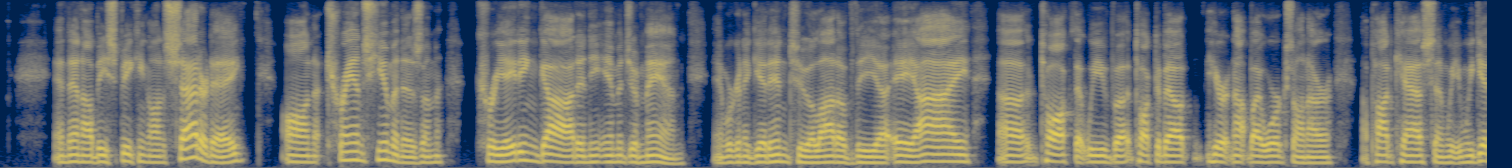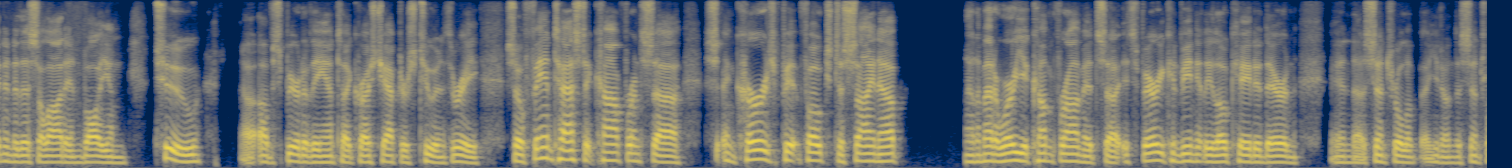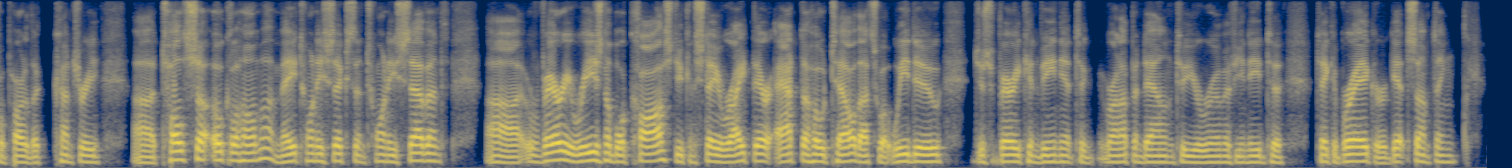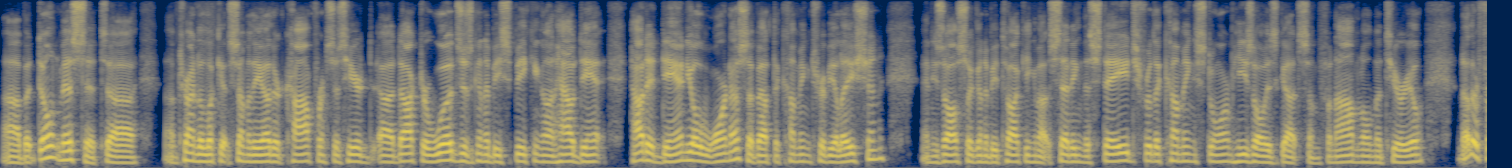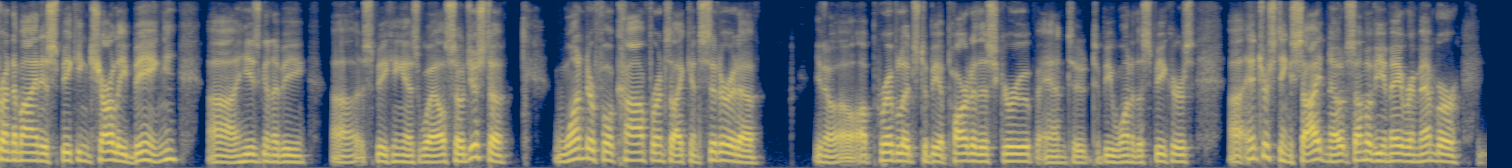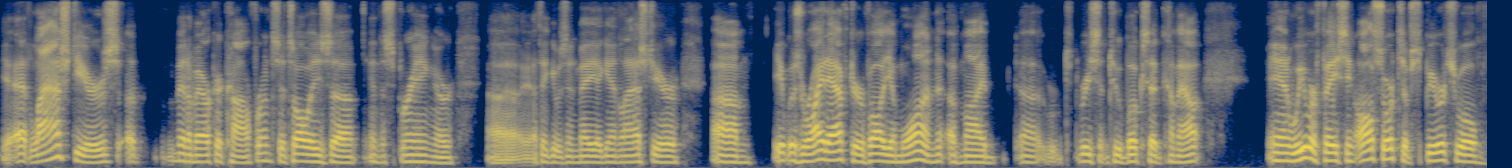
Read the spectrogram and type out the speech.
And then I'll be speaking on Saturday on transhumanism, creating God in the image of man. And we're going to get into a lot of the uh, AI uh, talk that we've uh, talked about here at Not by Works on our uh, podcast. And we, we get into this a lot in volume two uh, of Spirit of the Antichrist, chapters two and three. So, fantastic conference. Uh, encourage folks to sign up. No matter where you come from, it's uh, it's very conveniently located there in in uh, central, uh, you know, in the central part of the country. Uh, Tulsa, Oklahoma, May 26th and 27th. Uh, very reasonable cost. You can stay right there at the hotel. That's what we do. Just very convenient to run up and down to your room if you need to take a break or get something. Uh, but don't miss it. I'm trying to look at some of the other conferences here. Dr. Woods is going to be speaking on how Dan- how did Daniel warn us about the coming tribulation, and he's also going to be talking about setting the stage for the coming storm. He's always got some phenomenal material. Another friend of mine is speaking, Charlie Bing. Uh, he's going to be uh, speaking as well. So just a wonderful conference. I consider it a you know a, privilege to be a part of this group and to to be one of the speakers uh, interesting side note some of you may remember at last year's uh, mid america conference it's always uh, in the spring or uh, i think it was in may again last year um, it was right after volume one of my uh, recent two books had come out. And we were facing all sorts of spiritual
